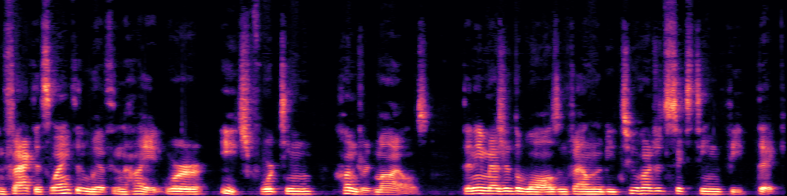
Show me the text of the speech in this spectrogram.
In fact, its length and width and height were each fourteen hundred miles. Then he measured the walls and found them to be 216 feet thick,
